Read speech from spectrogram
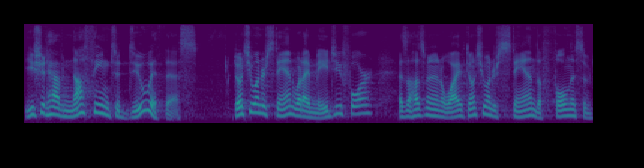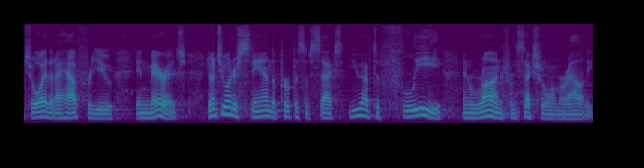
You should have nothing to do with this. Don't you understand what I made you for? as a husband and a wife, don't you understand the fullness of joy that I have for you in marriage? Don't you understand the purpose of sex? You have to flee and run from sexual immorality.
